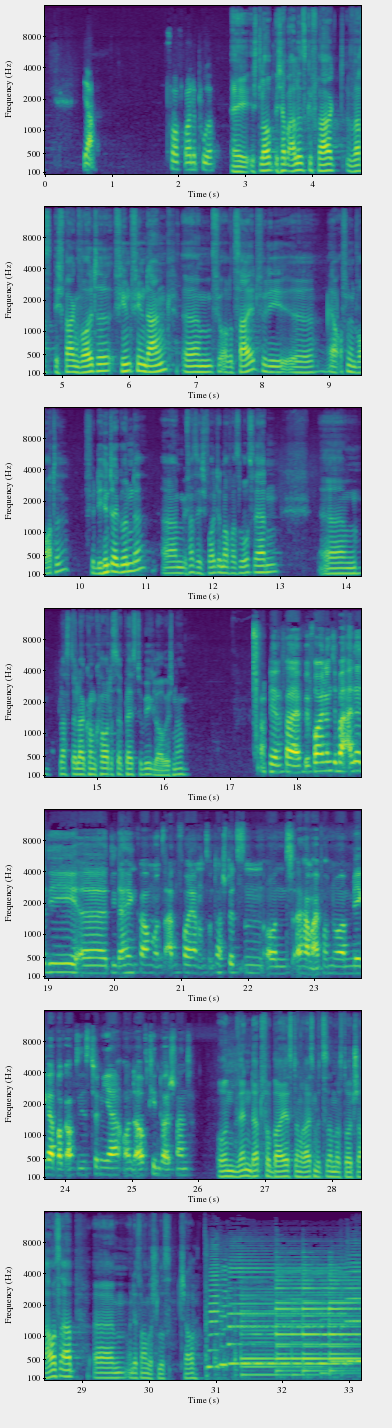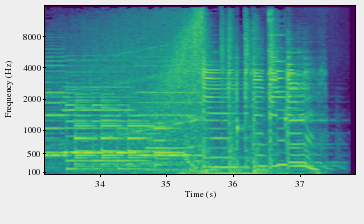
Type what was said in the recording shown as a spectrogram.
ja, Vorfreude pur. Ey, ich glaube, ich habe alles gefragt, was ich fragen wollte. Vielen, vielen Dank ähm, für eure Zeit, für die äh, ja, offenen Worte, für die Hintergründe. Ähm, ich weiß nicht, ich wollte noch was loswerden. Ähm, Place de la Concorde ist der Place to be, glaube ich, ne? Auf jeden Fall. Wir freuen uns über alle, die, äh, die da hinkommen, uns anfeuern, uns unterstützen und äh, haben einfach nur mega Bock auf dieses Turnier und auf Team Deutschland. Und wenn das vorbei ist, dann reißen wir zusammen das deutsche Haus ab. Ähm, und jetzt machen wir Schluss. Ciao.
